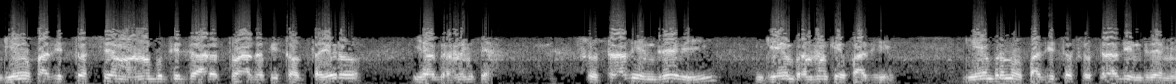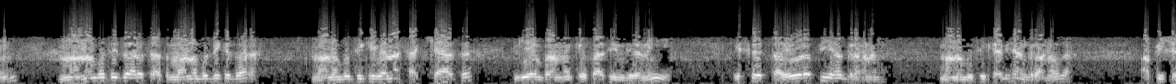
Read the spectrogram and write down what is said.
ज्ञोपाधित्व से मानवबुद्धि द्वारत्वादपि तत्तर यह ग्रहण क्या। सूत्रादि इंद्रिय भी ज्ञ ब्रह्म की उपाधि। ज्ञ ब्रह्म उपाधि तो सूत्रादि इंद्रिय में मनोबुद्धि द्वारा था मनोबुद्धि के द्वारा। मनोबुद्धि के बिना साक्षात ज्ञ ब्रह्म की उपाधि इंद्रिय नहीं है। इसलिए तयोरपी यह ग्रहण मनोबुद्धि का भी ग्रहण होगा। अपिच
